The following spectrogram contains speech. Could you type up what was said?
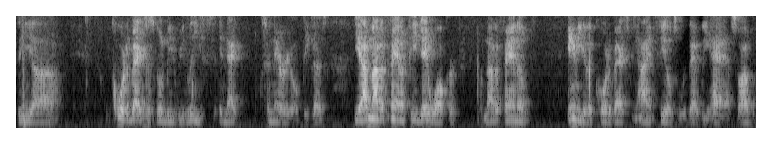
the uh, quarterbacks that's going to be released in that scenario because, yeah, I'm not a fan of PJ Walker. I'm not a fan of any of the quarterbacks behind Fields that we have. So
